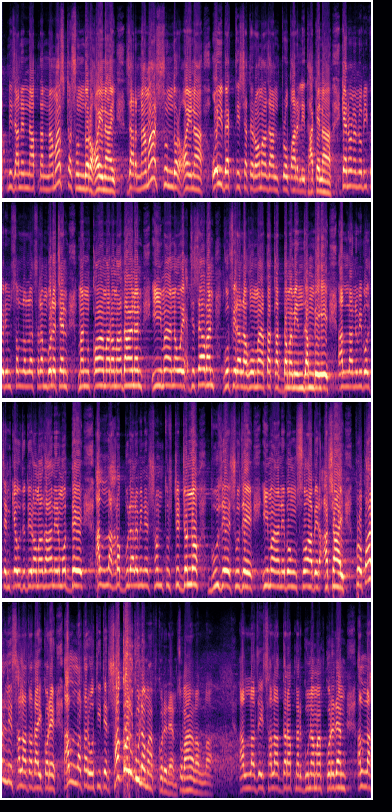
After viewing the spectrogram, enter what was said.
আপনি জানেন না, আপনার নামাজটা সুন্দর হয় নাই। যার নামাজ সুন্দর হয় না, ওই ব্যক্তির সাথে রমাজান প্রপারলি থাকে না। কেননা নবী করিম সাল্লাল্লাহু সাল্লাম বলেছেন, মান কামা রমাদানান ঈমান ও ইহতিসাবান, গুফির লাহু মা তাকাদ্দামা মিন জামবিহি। আল্লাহ নবী বলছেন, কেউ যদি রমাদানের মধ্যে আল্লাহ রাব্বুল আলমিনের সন্তুষ্টির জন্য বুঝে সুঝে ইমান এবং সোয়াবের আশায় প্রপারলি সালাত আদায় করে, আল্লাহ তার অতীতের সকল গুনাহ মাফ করে দেন। সুবহানাল্লাহ। আল্লাহ যেই সালাদ দ্বারা আপনার মাফ করে দেন, আল্লাহ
